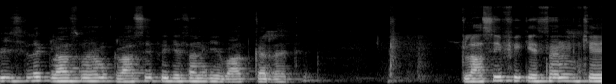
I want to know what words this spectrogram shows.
पिछले क्लास में हम क्लासिफिकेशन की बात कर रहे थे। क्लासिफिकेशन के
